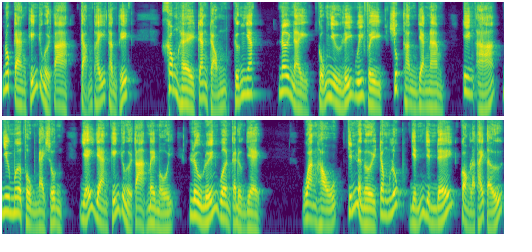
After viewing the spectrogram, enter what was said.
nó càng khiến cho người ta cảm thấy thân thiết. Không hề trang trọng, cứng nhắc. Nơi này cũng như Lý Quý Phi xuất thân Giang Nam, yên ả như mưa phùn ngày xuân, dễ dàng khiến cho người ta mê muội lưu luyến quên cả đường về. Hoàng hậu chính là người trong lúc Vĩnh Dinh Đế còn là thái tử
